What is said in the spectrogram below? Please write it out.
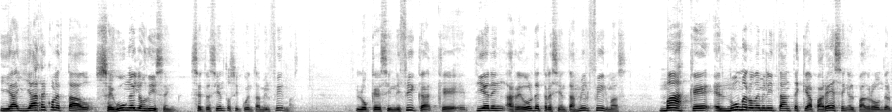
Y ha ya recolectado, según ellos dicen, 750 mil firmas lo que significa que tienen alrededor de 300 mil firmas más que el número de militantes que aparece en el padrón del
